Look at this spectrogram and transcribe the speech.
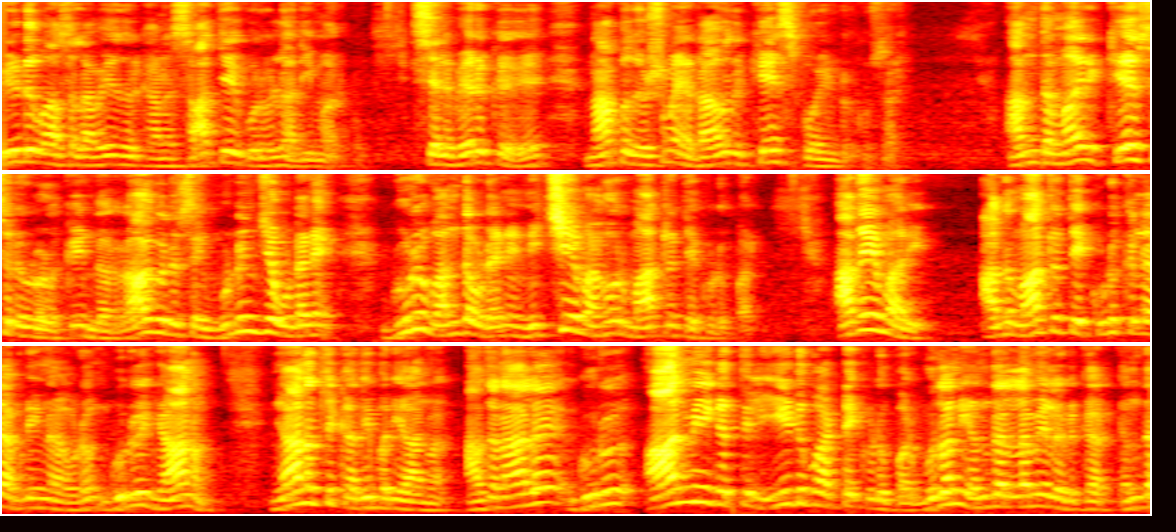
வீடு வாசல் அமைவதற்கான சாத்தியக்கூறுகள் அதிகமாக இருக்கும். சில பேருக்கு நாற்பது வருஷமாக ஏதாவது கேஸ் போயின்னு இருக்கும் சார். அந்த மாதிரி கேஸ் இருக்கிறவர்களுக்கு இந்த ராகு திசை முடிஞ்ச உடனே குரு வந்த உடனே நிச்சயமாக ஒரு மாற்றத்தை கொடுப்பார். அதே மாதிரி அந்த மாற்றத்தை கொடுக்கல அப்படின்னா கூட குரு ஞானம் ஞானத்துக்கு அதிபதியானவன். அதனால் குரு ஆன்மீகத்தில் ஈடுபாட்டை கொடுப்பார். புதன் எந்த நிலைமையில் இருக்கார் எந்த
